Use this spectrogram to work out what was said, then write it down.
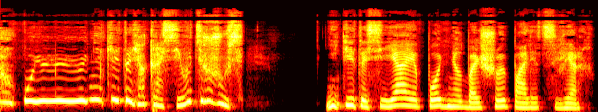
ой, ой, Никита, я красиво держусь!» Никита, сияя, поднял большой палец вверх.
